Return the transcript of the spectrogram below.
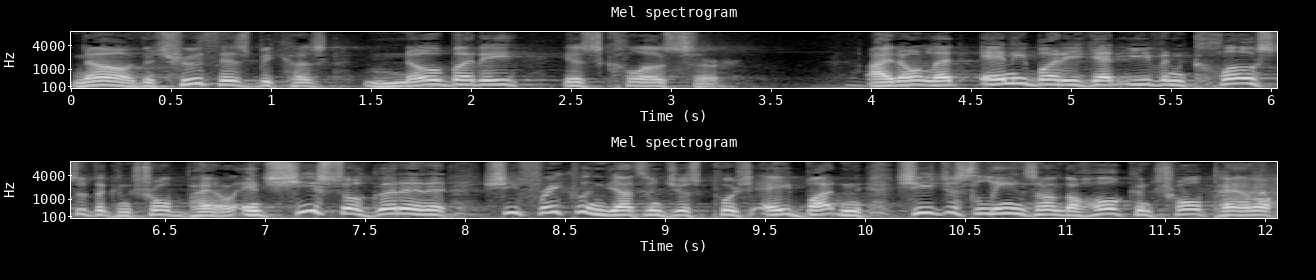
No, the truth is because nobody is closer I don't let anybody get even close to the control panel. And she's so good at it, she frequently doesn't just push a button, she just leans on the whole control panel,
